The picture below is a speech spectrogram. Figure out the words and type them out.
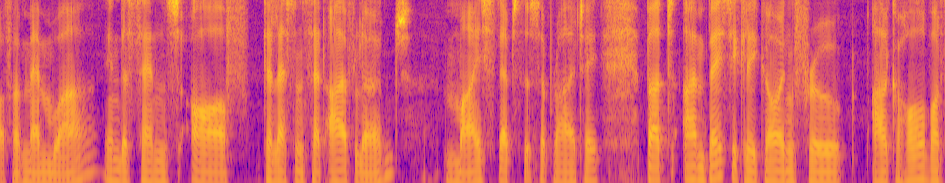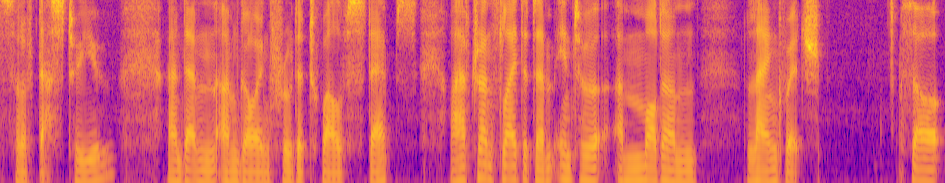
of a memoir in the sense of the lessons that I've learned, my steps to sobriety. But I'm basically going through alcohol, what it sort of does to you. And then I'm going through the 12 steps. I have translated them into a modern language. So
